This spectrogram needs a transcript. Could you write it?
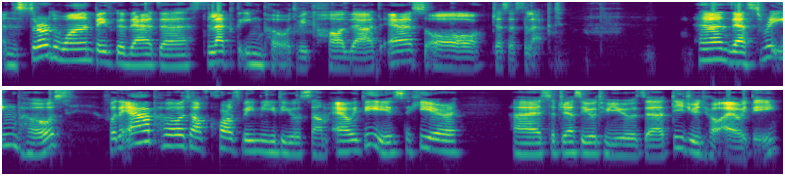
and the third one basically that's a select input. We call that S or just a select. And there are three inputs. For the output, of course, we need to use some LEDs. Here, I suggest you to use a digital LED.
